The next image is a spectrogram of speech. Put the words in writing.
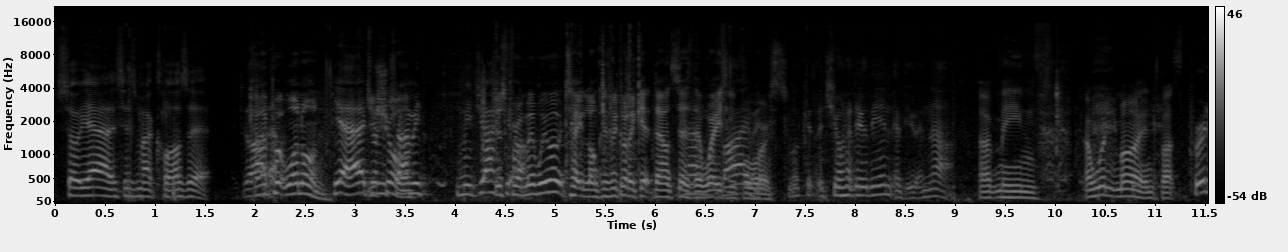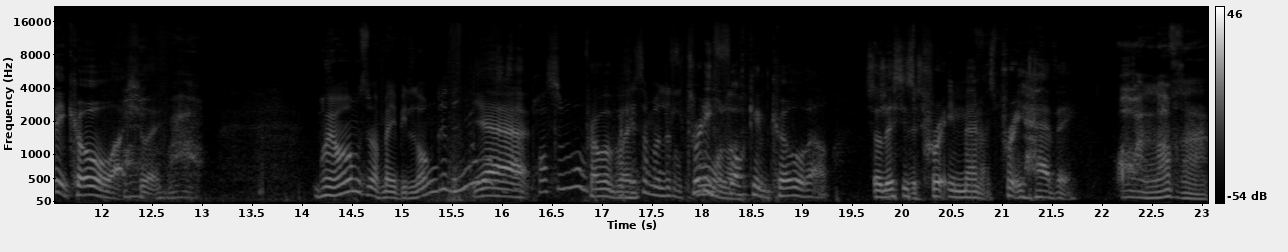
So yeah, this is my closet. Can I put one on? Yeah, do You you, sure? try me, me jacket Just for a minute. We won't take long because we've got to get downstairs. They're waiting for us. Look at the. Do you want to do the interview in that? I mean, I wouldn't mind, but It's Pretty cool, actually. Oh, wow. My arms are maybe longer than yours. Yeah, Is that possible? probably. I guess I'm a little Pretty taller. fucking cool though. So this is pretty mental. It's pretty heavy. Oh, I love that.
